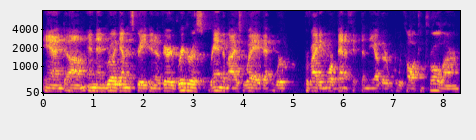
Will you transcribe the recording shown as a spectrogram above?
and, um, and then really demonstrate in a very rigorous randomized way that we're providing more benefit than the other, what we call a control arm.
